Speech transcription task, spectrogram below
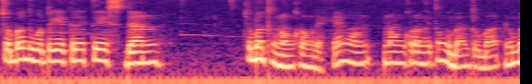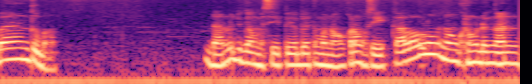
Coba untuk berpikir kritis dan coba untuk nongkrong deh. Kayak nongkrong itu ngebantu banget ngebantu banget. Dan lu juga masih pilih-pilih teman nongkrong sih. Kalau lu nongkrong dengan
